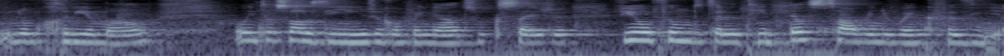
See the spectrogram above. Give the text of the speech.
não correria mal. Ou então sozinhos, acompanhados, o que seja, viam um filme do Tarantino, não sabem o bem que fazia.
